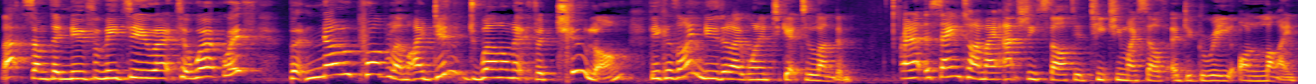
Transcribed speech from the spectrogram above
that's something new for me to, uh, to work with. But no problem. I didn't dwell on it for too long because I knew that I wanted to get to London. And at the same time, I actually started teaching myself a degree online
